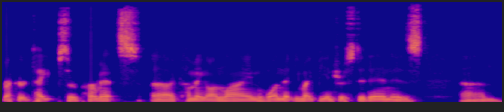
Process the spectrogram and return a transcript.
record types or permits uh, coming online. One that you might be interested in is um,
